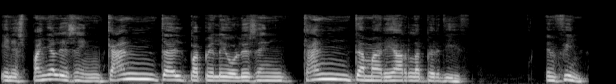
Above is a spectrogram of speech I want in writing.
En España les encanta el papeleo, les encanta marear la perdiz. En fin,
